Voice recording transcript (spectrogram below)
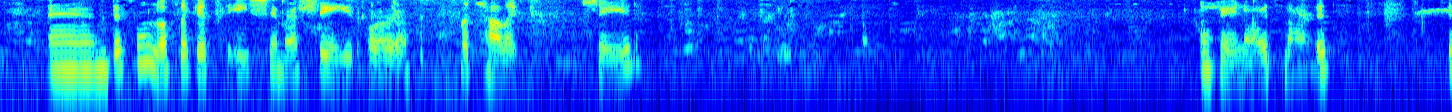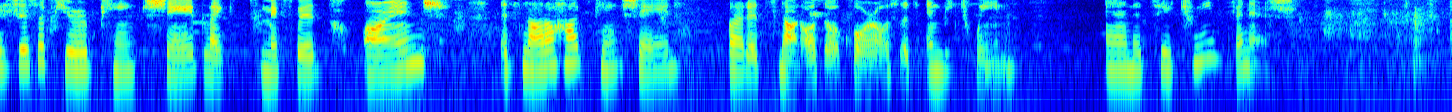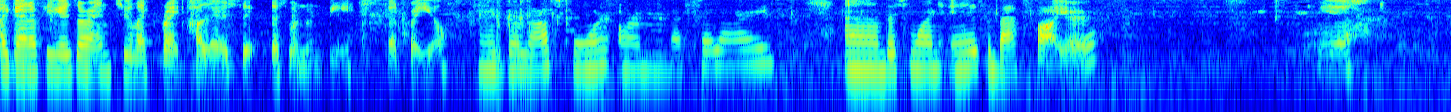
And this one looks like it's a shimmer shade or a metallic shade. Okay, no, it's not. It's it's just a pure pink shade, like mixed with orange. It's not a hot pink shade, but it's not also a coral, so it's in between. And it's a cream finish. Again, if you guys are into like bright colors, it, this one would be good for you. Okay, the last four are metalized, and this one is Backfire yeah.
